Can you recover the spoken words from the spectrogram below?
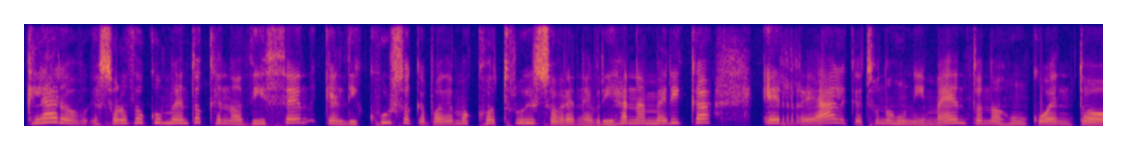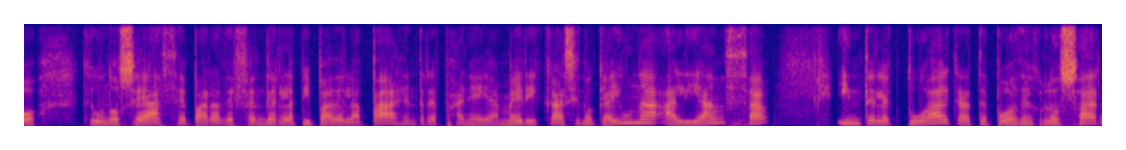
Claro, porque son los documentos que nos dicen que el discurso que podemos construir sobre Nebrija en América es real, que esto no es un invento, no es un cuento que uno se hace para defender la pipa de la paz entre España y América, sino que hay una alianza intelectual que ahora te puedo desglosar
